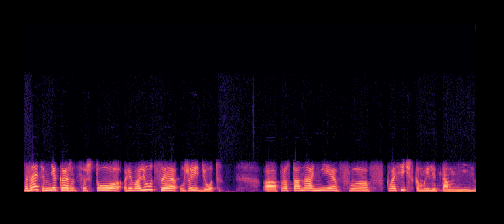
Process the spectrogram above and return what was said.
Вы знаете, мне кажется, что революция уже идет. А, просто она не в, в классическом или там не,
